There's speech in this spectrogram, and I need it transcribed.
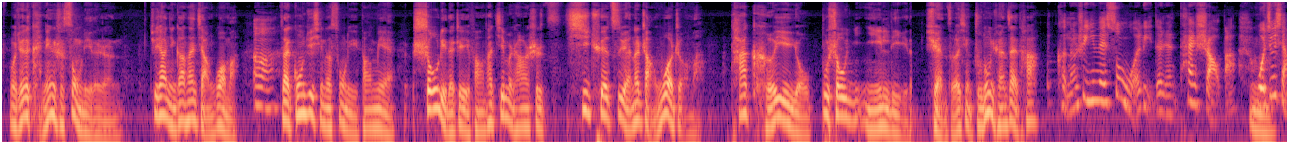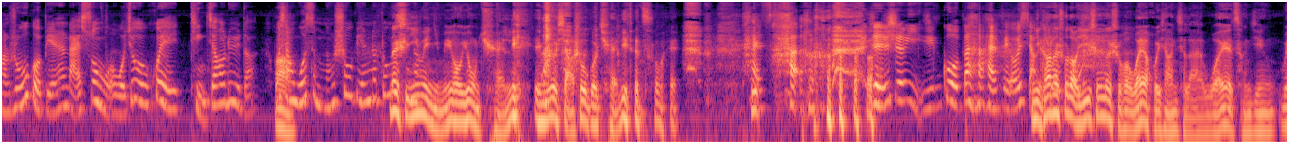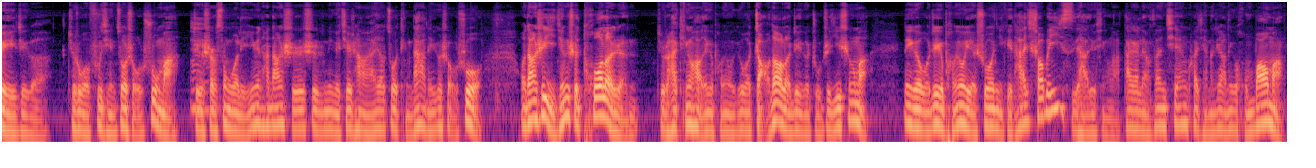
我觉得肯定是送礼的人，就像你刚才讲过嘛，嗯，在工具性的送礼方面，收礼的这一方，他基本上是稀缺资源的掌握者嘛，他可以有不收你礼的选择性，主动权在他。可能是因为送我礼的人太少吧，嗯我就想，如果别人来送我，我就会挺焦虑的。我啊想，我怎么能收别人的东西呢？那是因为你没有用权力，也没有享受过权力的滋味。太惨了，人生已经过半，还没有享受。你刚才说到医生的时候，我也回想起来，我也曾经为这个就是我父亲做手术嘛，这个事儿送过礼，因为他当时是那个结肠癌要做挺大的一个手术，我当时已经是托了人，就是还挺好的一个朋友给我找到了这个主治医生嘛。那个我这个朋友也说，你给他稍微意思一下就行了，大概两三千块钱的这样的一个红包嘛。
